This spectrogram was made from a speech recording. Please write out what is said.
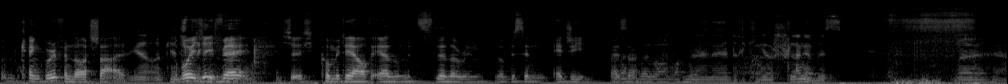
Und kein Gryffindor-Schal. Ja, und kein Obwohl ich, ich, wär, ich, ich kommentiere ja auch eher so mit Slytherin, so ein bisschen edgy, weißt Weil du? weil du halt auch eine, eine dreckige Schlange bist. Äh, ja.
